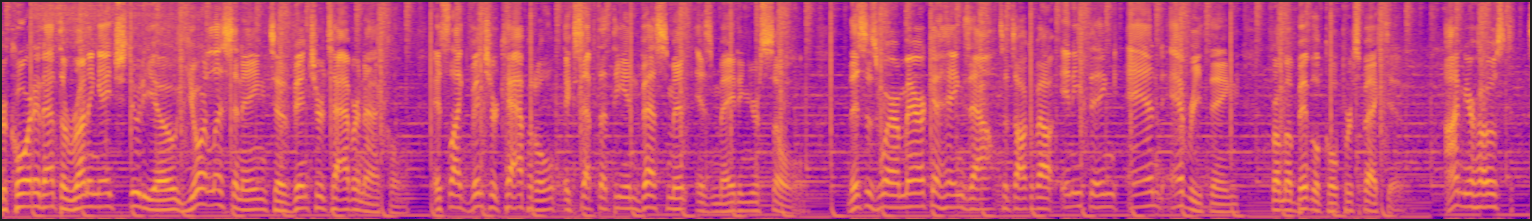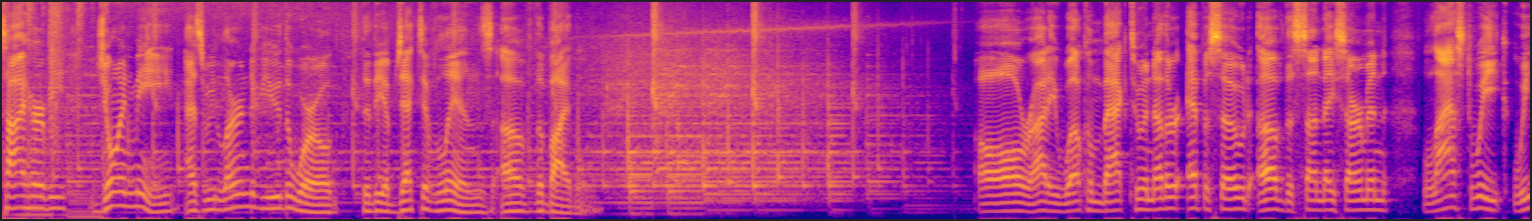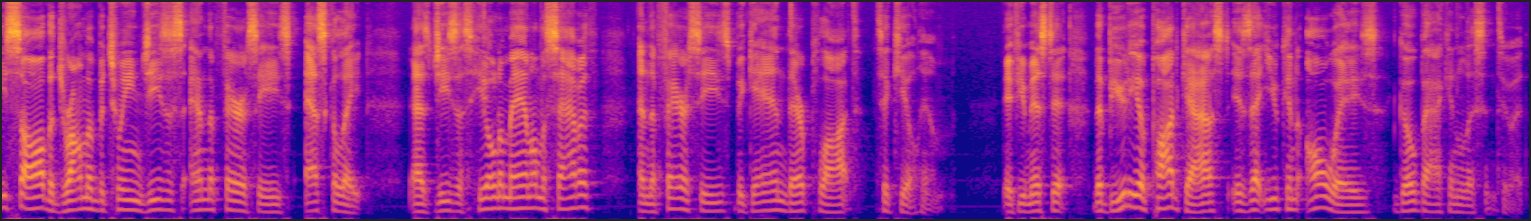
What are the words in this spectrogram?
Recorded at the Running Age Studio, you're listening to Venture Tabernacle. It's like venture capital, except that the investment is made in your soul. This is where America hangs out to talk about anything and everything from a biblical perspective. I'm your host, Ty Hervey. Join me as we learn to view the world through the objective lens of the Bible. Alrighty, welcome back to another episode of the Sunday Sermon. Last week, we saw the drama between Jesus and the Pharisees escalate as Jesus healed a man on the Sabbath and the Pharisees began their plot to kill him. If you missed it, the beauty of podcast is that you can always go back and listen to it.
